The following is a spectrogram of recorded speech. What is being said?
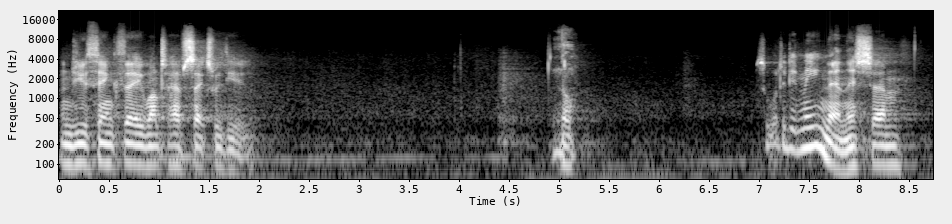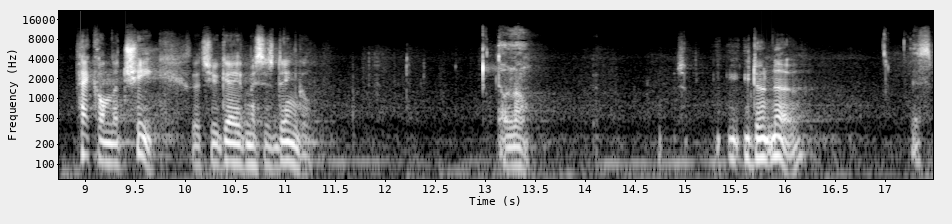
And do you think they want to have sex with you? No. So what did it mean then, this um, peck on the cheek that you gave Mrs. Dingle? Don't know. You, don't know? There's,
